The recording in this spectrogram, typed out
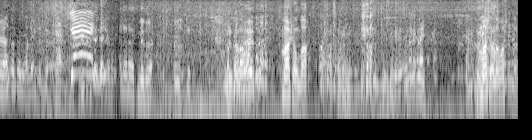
নিচে আছে ভাই সুজিটা ভাঙিও ওই আনি বিটাই আনি বেশি একটা ভিডিও ওই দেখ মাশাআল্লাহ মাশাআল্লাহ মাশাআল্লাহ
